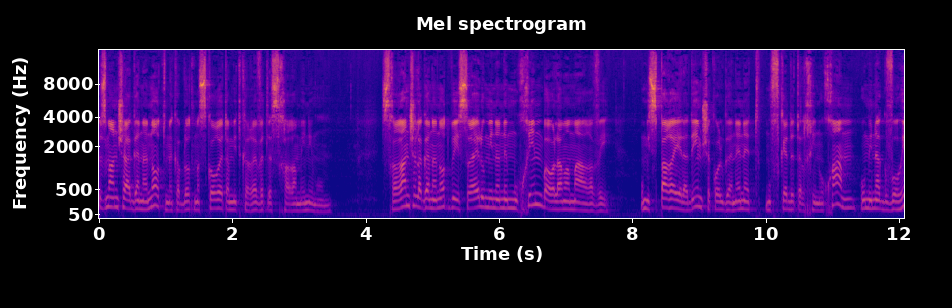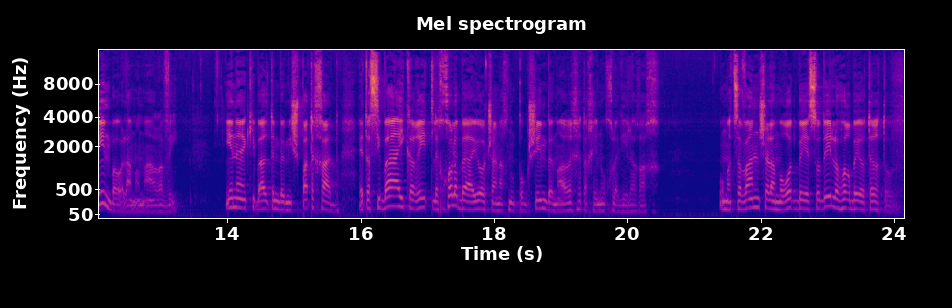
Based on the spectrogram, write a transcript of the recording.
בזמן שהגננות מקבלות משכורת המתקרבת לשכר המינימום. שכרן של הגננות בישראל הוא מן הנמוכים בעולם המערבי, ומספר הילדים שכל גננת מופקדת על חינוכם הוא מן הגבוהים בעולם המערבי. הנה קיבלתם במשפט אחד את הסיבה העיקרית לכל הבעיות שאנחנו פוגשים במערכת החינוך לגיל הרך. ומצבן של המורות ביסודי לא הרבה יותר טוב.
